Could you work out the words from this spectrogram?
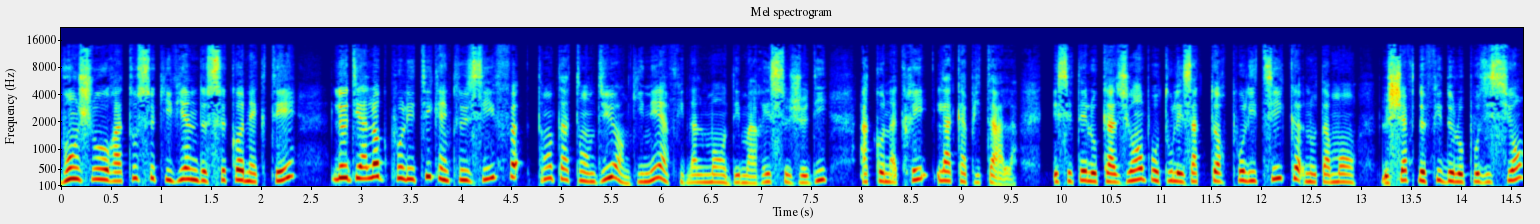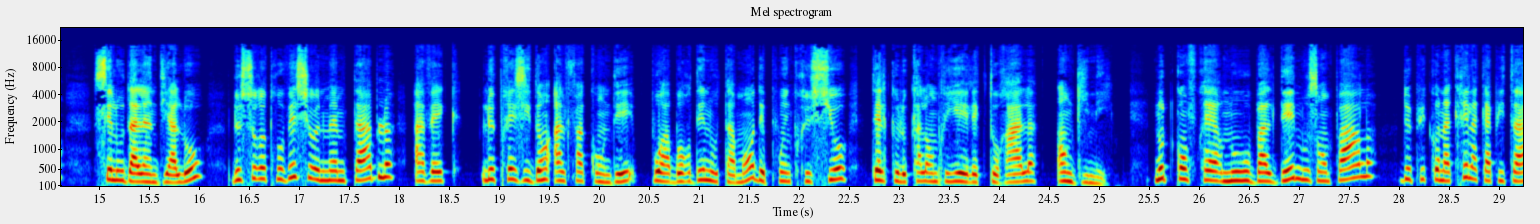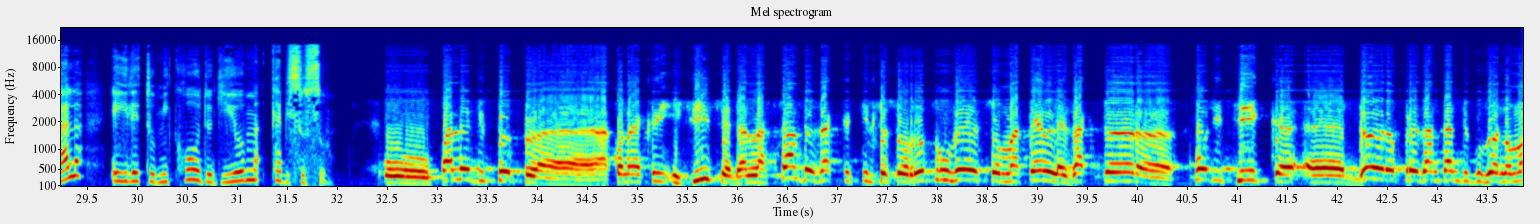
Bonjour à tous ceux qui viennent de se connecter. Le dialogue politique inclusif tant attendu en Guinée a finalement démarré ce jeudi à Conakry, la capitale. Et c'était l'occasion pour tous les acteurs politiques, notamment le chef de file de l'opposition, Selou Diallo, de se retrouver sur une même table avec le président Alpha Condé pour aborder notamment des points cruciaux tels que le calendrier électoral en Guinée. Notre confrère Nou Baldé nous en parle depuis qu'on a créé la capitale et il est au micro de Guillaume Cabissoso. Au palais du peuple euh, à Conakry, ici, c'est dans la salle des actes qu'ils se sont retrouvés ce matin, les acteurs euh, politiques, euh, deux représentants du gouvernement,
